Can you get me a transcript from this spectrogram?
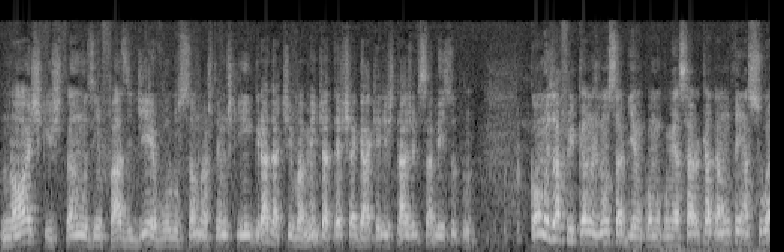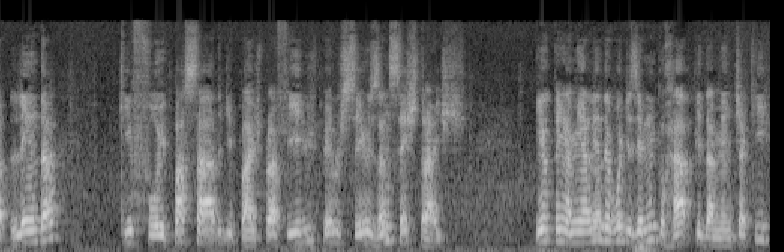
nós que estamos em fase de evolução, nós temos que ir gradativamente até chegar àquele estágio de saber isso tudo. Como os africanos não sabiam como começaram, cada um tem a sua lenda que foi passado de pais para filhos pelos seus ancestrais. Eu tenho a minha lenda, eu vou dizer muito rapidamente aqui,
